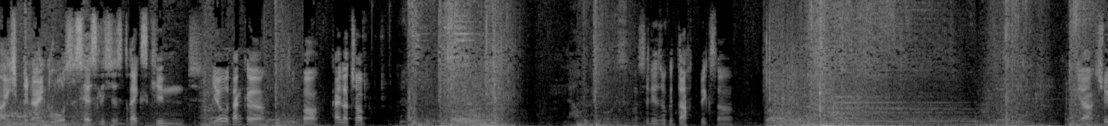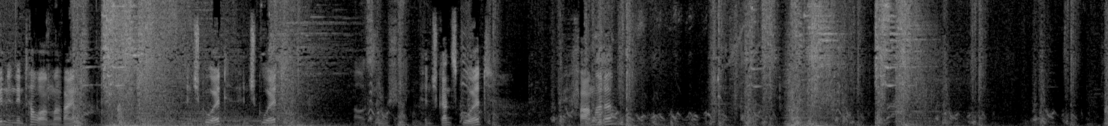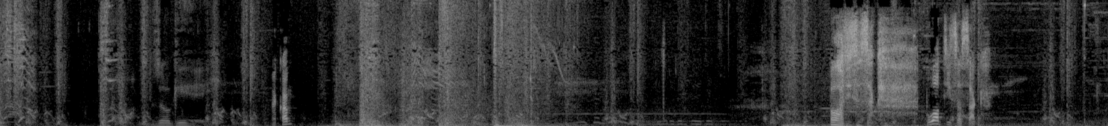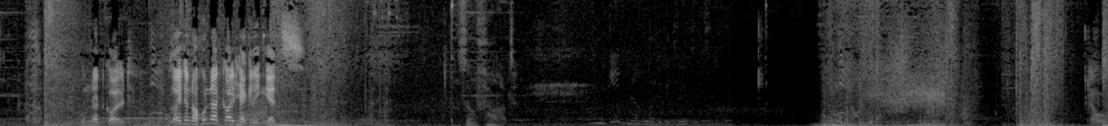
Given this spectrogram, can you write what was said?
Ich bin ein großes, hässliches Dreckskind. Jo, danke. Super. Geiler Job. Lautlos. Hast du dir so gedacht, Wichser? Ja, schön in den Tower mal rein gut, finde ich gut. Finde ich ganz gut. Farm hat er. So gehe ich. Na komm. Boah, dieser Sack. Boah, dieser Sack. 100 Gold. Soll ich denn noch 100 Gold herkriegen jetzt? Sofort. Oh.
